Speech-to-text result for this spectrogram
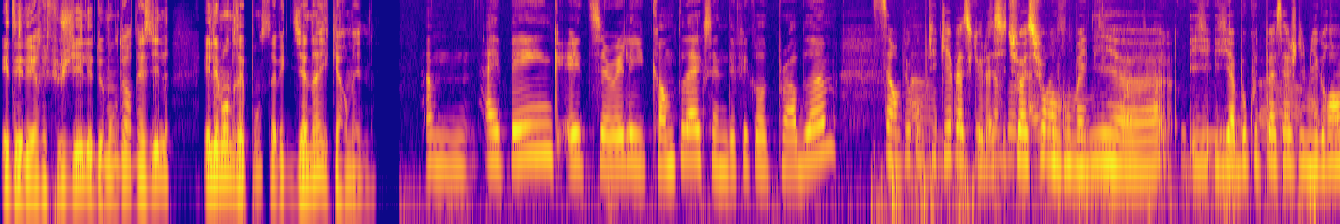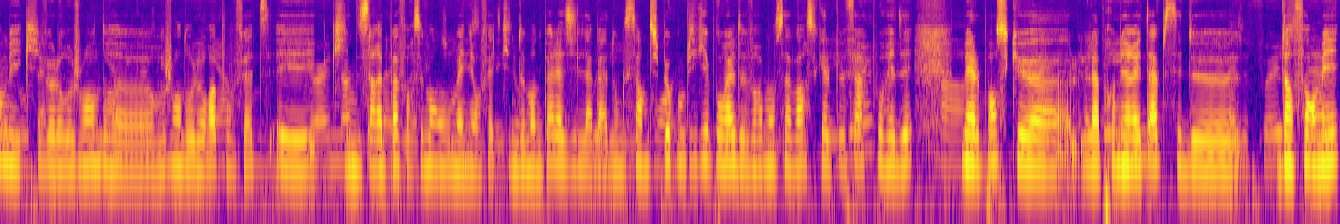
aider les réfugiés, les demandeurs d'asile? Élément de réponse avec Diana et Carmen. Um, I think it's a really complex and difficult problem. C'est un peu compliqué parce que la situation en Roumanie, euh, il y, a beaucoup de passages de migrants mais qui veulent rejoindre, euh, rejoindre l'Europe en fait et qui ne s'arrêtent pas forcément en Roumanie en fait, qui ne demandent pas l'asile là-bas. Donc c'est un petit peu compliqué pour elle de vraiment savoir ce qu'elle peut faire pour aider. Mais elle pense que euh, la première étape c'est d'informer,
